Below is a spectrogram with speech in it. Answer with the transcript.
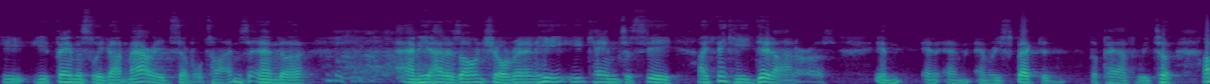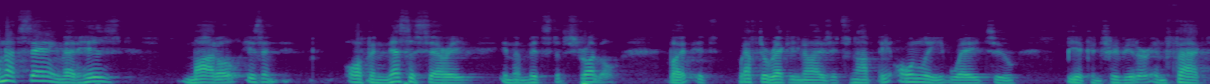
he, he famously got married several times, and, uh, and he had his own children, and he, he came to see, I think he did honor us in, and, and, and respected the path we took. I'm not saying that his model isn't often necessary in the midst of struggle, but it's, we have to recognize it's not the only way to be a contributor. In fact,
